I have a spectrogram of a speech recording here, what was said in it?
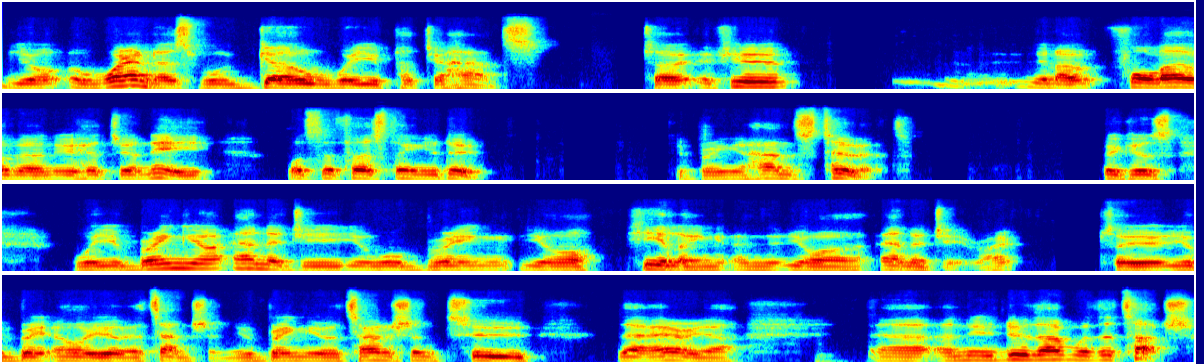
your awareness will go where you put your hands. So if you, you know, fall over and you hit your knee, what's the first thing you do? You bring your hands to it. Because where you bring your energy, you will bring your healing and your energy, right? So you, you bring, or your attention, you bring your attention to the area. Uh, and you do that with a touch.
